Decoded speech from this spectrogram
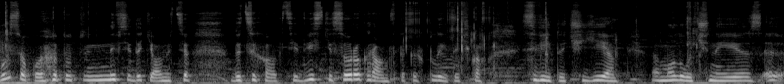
високо, а тут не всі дотягнуться до цих акцій. 240 грам в таких плиточках. Світоч є молочний з- е,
